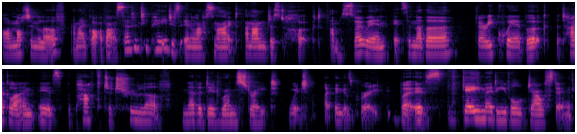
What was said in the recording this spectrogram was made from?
Are Not in Love, and I got about 70 pages in last night, and I'm just hooked. I'm so in. It's another very queer book. The tagline is The Path to True Love Never Did Run Straight, which I think is great. But it's gay medieval jousting.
